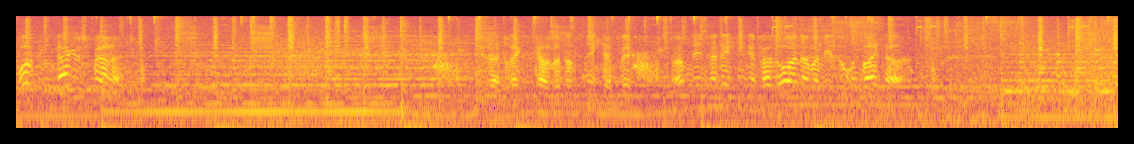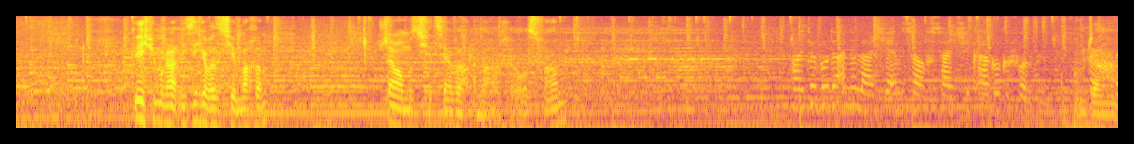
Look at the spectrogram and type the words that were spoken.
Vorsicht, Nagelsperre! Dieser Dreckskerl wird uns nicht entwenden. Haben den Verdächtigen verloren, aber wir suchen weiter. Okay, ich bin mir gerade nicht sicher, was ich hier mache. Scheinbar muss ich jetzt hier einfach einmal rausfahren. Wurde eine Leiche in Southside, Chicago gefunden. Und dann-.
